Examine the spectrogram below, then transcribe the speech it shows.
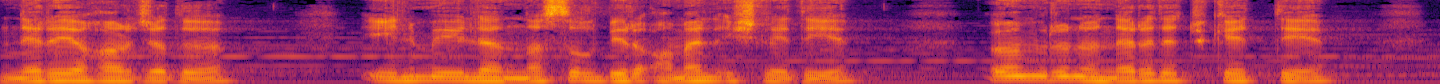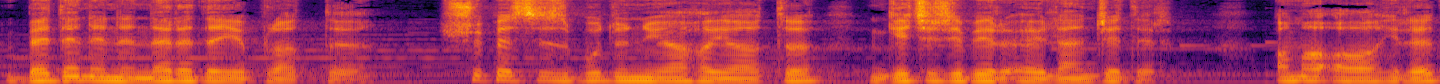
nereye harcadığı, ilmiyle nasıl bir amel işlediği, ömrünü nerede tükettiği, bedenini nerede yıprattığı. Şüphesiz bu dünya hayatı geçici bir eğlencedir. Ama ahiret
